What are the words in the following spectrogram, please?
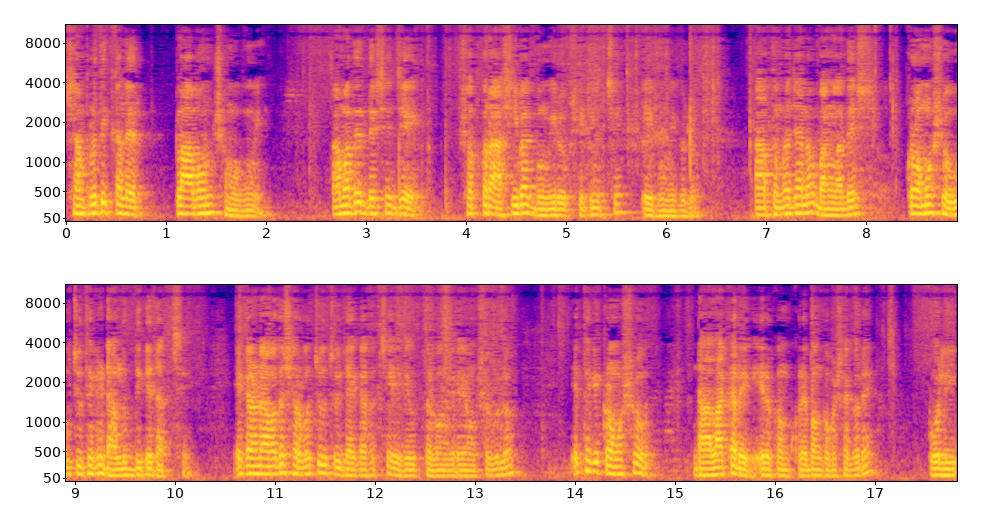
সাম্প্রতিককালের প্লাবন সমভূমি। আমাদের দেশে যে শতকরা আশি ভাগ ভূমিরূপ, সেটি হচ্ছে এই ভূমিগুলো। আর তোমরা জানো, বাংলাদেশ ক্রমশ উঁচু থেকে ডালুর দিকে যাচ্ছে। এ কারণে আমাদের সর্বোচ্চ উঁচু জায়গা হচ্ছে এই যে উত্তরবঙ্গের এই অংশগুলো। এর থেকে ক্রমশ ডাল আকারে এরকম করে বঙ্গোপসাগরে পলি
